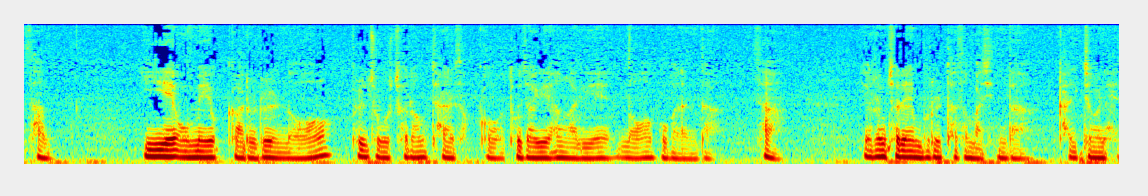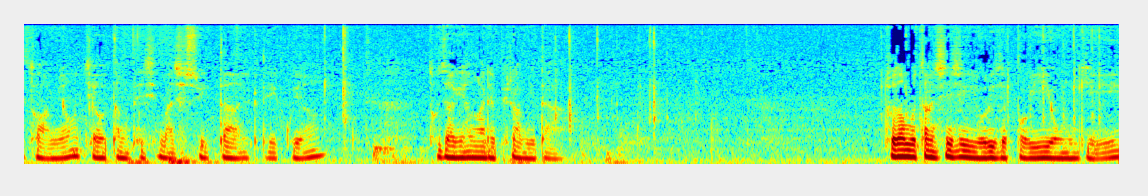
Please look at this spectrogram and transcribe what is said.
3. 2에 오매육 가루를 넣어 풀죽처럼 잘 섞어 도자기 항아리에 넣어 보관한다. 4. 여름철에 물을 타서 마신다. 갈증을 해소하며 제어탕 대신 마실 수 있다. 이렇게 되어 있고요. 도자기 항아리 필요합니다. 조선무장 신식 요리제법 이용기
